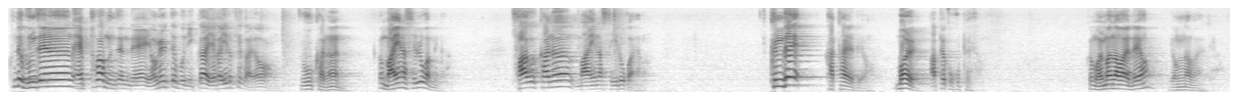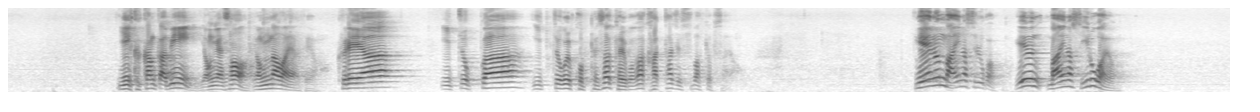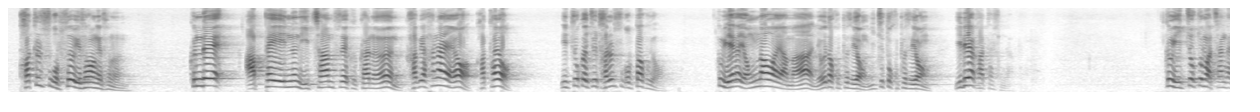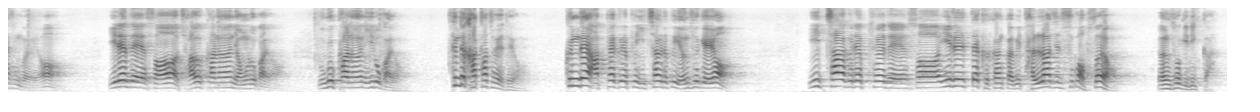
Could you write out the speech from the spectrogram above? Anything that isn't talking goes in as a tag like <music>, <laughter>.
근데 문제는 F가 문제인데 0일 때 보니까 얘가 이렇게 가요. 우극한은. 그럼 마이너스 1로 갑니다. 좌극한은 마이너스 2로 가요. 근데 같아야 돼요. 뭘? 앞에 거 곱해서. 그럼 얼마 나와야 돼요? 0 나와야 돼요. 이 극한값이 0에서 0 나와야 돼요. 그래야 이쪽과 이쪽을 곱해서 결과가 같아질 수밖에 없어요. 얘는 마이너스 1로 가고 얘는 마이너스 2로 가요. 같을 수가 없어요. 이 상황에서는. 근데 앞에 있는 2차 함수의 극한은 값이 하나예요. 같아요. 이쪽과 이쪽이 다를 수가 없다고요. 그럼 얘가 0 나와야만 여기다 곱해서 0, 이쪽도 곱해서 0. 이래야 같아진다. 그럼 이쪽도 마찬가지인 거예요. 1에 대해서 좌극하는 0으로 가요. 우극하는 2로 가요. 근데 같아져야 돼요. 근데 앞에 그래프 2차 그래프 연속이에요. 2차 그래프에 대해서 1일 때 극한값이 달라질 수가 없어요. 연속이니까.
